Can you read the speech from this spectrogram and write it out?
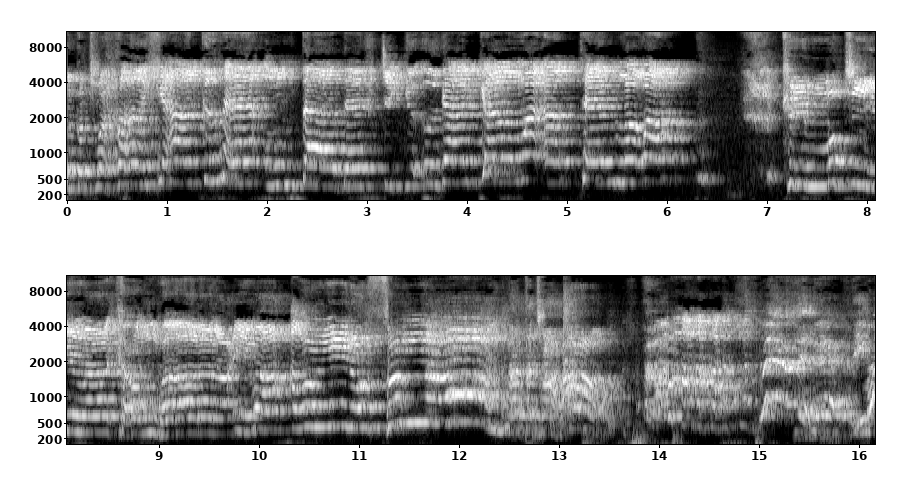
Not touch my hand 100年だで地球が変わ。って気持ちは変わらないわ。愛のそんな Not touch my hand 今、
